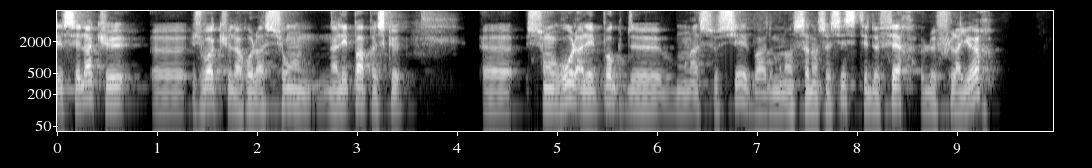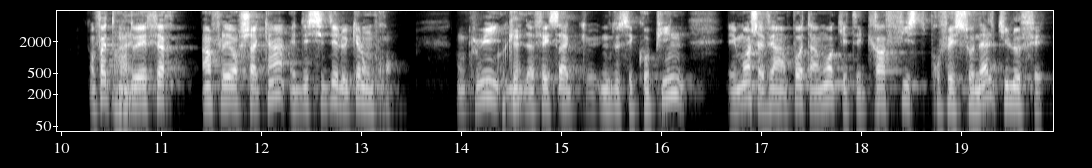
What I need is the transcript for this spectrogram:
et c'est là que euh, je vois que la relation n'allait pas parce que euh, son rôle à l'époque de mon associé, bah, de mon ancien associé, c'était de faire le flyer. En fait, on devait faire un flyer chacun et décider lequel on prend. Donc lui, il a fait ça avec une de ses copines et moi j'avais un pote à moi qui était graphiste professionnel qui le fait.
